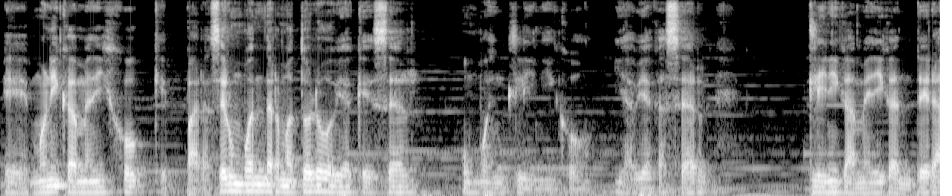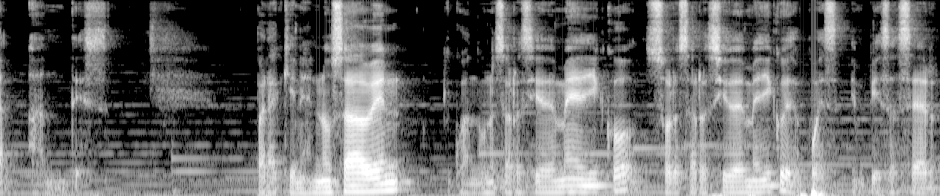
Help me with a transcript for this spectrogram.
Eh, Mónica me dijo que para ser un buen dermatólogo había que ser un buen clínico y había que hacer clínica médica entera antes. Para quienes no saben, cuando uno se recibe de médico, solo se recibe de médico y después empieza a hacer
